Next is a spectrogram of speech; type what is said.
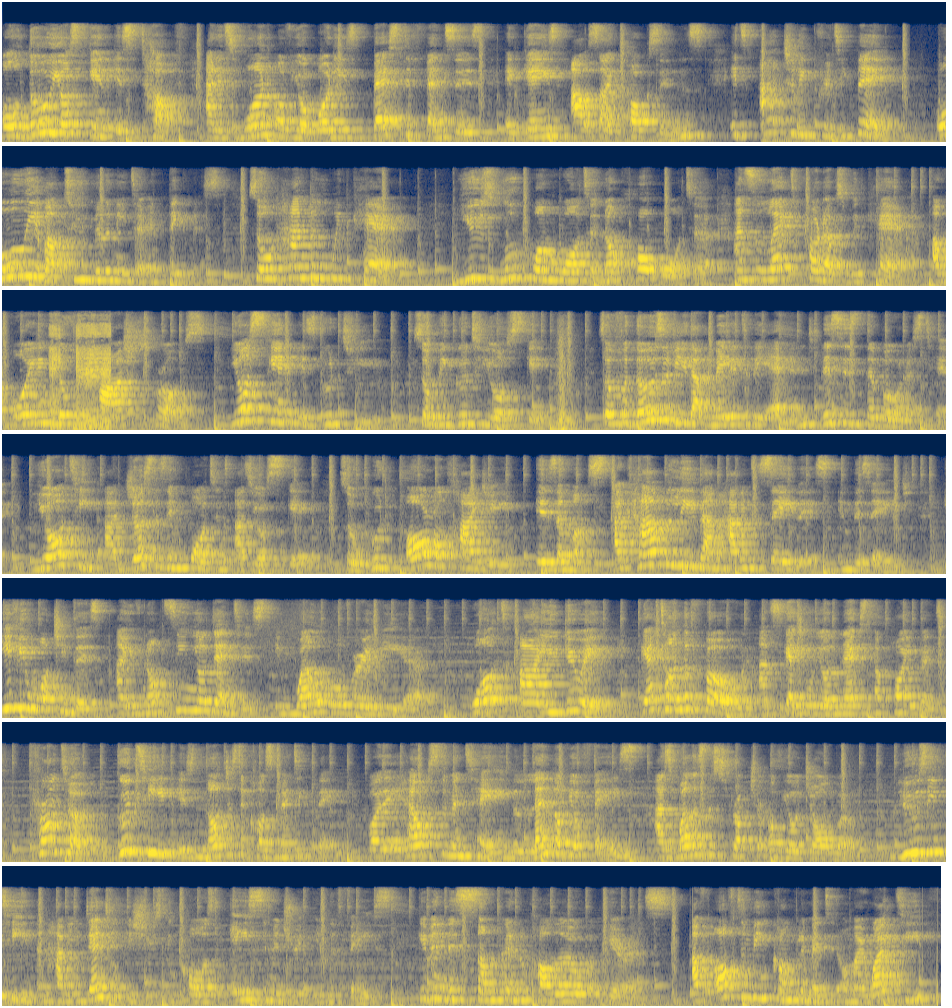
Although your skin is tough and it's one of your body's best defenses against outside toxins, it's actually pretty thin, only about 2 millimeter in thickness. So handle with care. Use lukewarm water, not hot water, and select products with care, avoiding those harsh scrubs. Your skin is good to you, so be good to your skin. So for those of you that made it to the end, this is the bonus tip. Your teeth are just as important as your skin, so good oral hygiene is a must. I can't believe that I'm having to say this in this age. If you're watching this and you've not seen your dentist in well over a year, what are you doing? Get on the phone and schedule your next appointment. Pronto! Good teeth is not just a cosmetic thing but it helps to maintain the length of your face as well as the structure of your jawbone. Losing teeth and having dental issues can cause asymmetry in the face, giving this sunken, hollow appearance. I've often been complimented on my white teeth.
